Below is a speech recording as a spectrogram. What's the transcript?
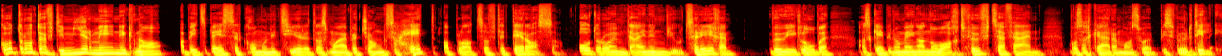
Gotron dürfte mir Meinung nach ein bisschen besser kommunizieren, dass man eben die Chance hat, einen Platz auf der Terrasse oder auch im Dining View zu riechen. Weil ich glaube, es gäbe noch Menge 0815-Fans, die sich gerne mal so etwas würde leisten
